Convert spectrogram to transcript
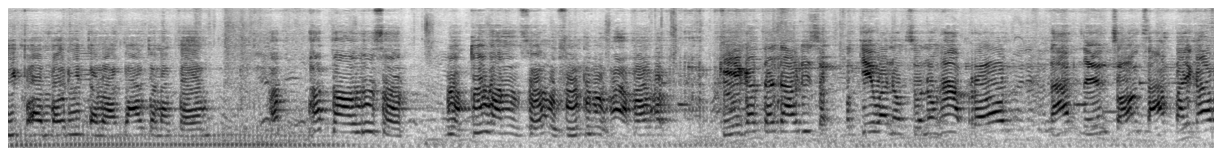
อีกความบาดีตลอดดาวจรัสแสงพัดพัดดาวรีสอร์ทบวกกีวันสองหกศูนย์ถึงหกห้าพร้อมครับกี่ครับแต่ดาวรีสอร์ทบวกกี่วันหกศูนย์หกห้าพร้อมนับหนึ่งสองสามไปครับ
